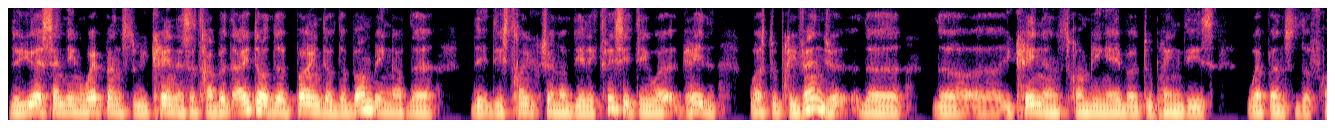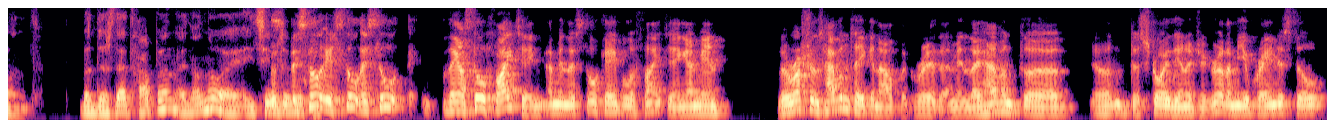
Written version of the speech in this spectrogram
the U.S. sending weapons to Ukraine, etc. But I thought the point of the bombing of the the destruction of the electricity grid was to prevent the the uh, Ukrainians from being able to bring these weapons to the front. But does that happen? I don't know. It seems it's still, it's still, it's still, they are still fighting. I mean, they're still capable of fighting. I mean, the Russians haven't taken out the grid. I mean, they haven't uh, uh, destroyed the energy grid. I mean, Ukraine is still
